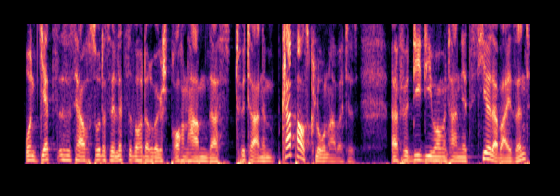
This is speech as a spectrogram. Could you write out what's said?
Und jetzt ist es ja auch so, dass wir letzte Woche darüber gesprochen haben, dass Twitter an einem Clubhouse-Klon arbeitet. Äh, für die, die momentan jetzt hier dabei sind.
